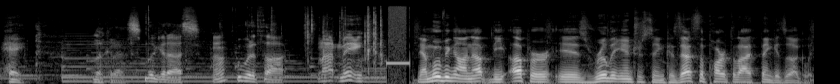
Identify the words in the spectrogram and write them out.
Hey, Look at us. Look at us. Huh? Who would have thought? Not me. Now moving on up, the upper is really interesting because that's the part that I think is ugly.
